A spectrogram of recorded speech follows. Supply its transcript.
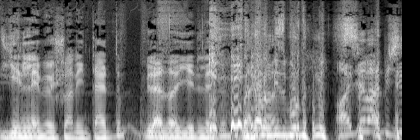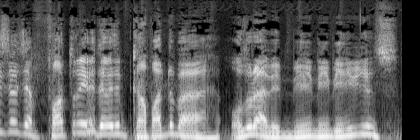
yenilemiyor şu an internetim. Birazdan yenilesin. Bakalım biz burada mıyız? Acaba bir şey söyleyeceğim. Faturayı ödemedim kapandı mı ha? Olur abi beni, beni, beni biliyorsun.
